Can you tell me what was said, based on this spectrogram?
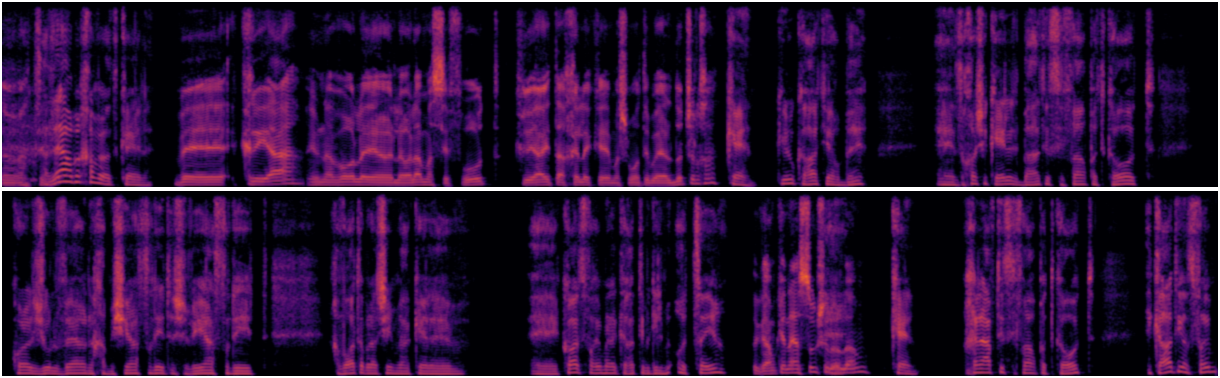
אז זה הרבה חוויות כאלה. וקריאה אם נעבור לעולם הספרות קריאה הייתה חלק אה, משמעותי בילדות שלך? כן, כאילו קראתי הרבה. אה, זוכר שכילד בעלתי ספרי הרפתקאות, כל ז'ול ורן, החמישייה הסודית, השביעייה הסודית, חבורת הבלשים והכלב. אה, כל הספרים האלה קראתי בגיל מאוד צעיר. זה גם כן היה סוג של עולם? כן, לכן אהבתי ספרי הרפתקאות. קראתי גם ספרים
